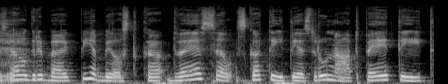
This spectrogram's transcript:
Es vēl gribēju piebilst, ka dvēseli skatīties, runāt, pētīt,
